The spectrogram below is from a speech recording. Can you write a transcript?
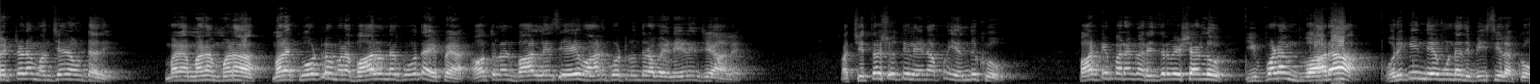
పెట్టడం మంచిగానే ఉంటుంది. మన మన మన మన కోర్టులో మన బాల్ ఉండకపోతే అయిపోయా. అవతల బాల్ వేసి ఏ వాని కోట్లు ఉందిరా భయ్ నేనేం చేయాలి? ఆ చిత్తశుద్ధి లేనప్పుడు ఎందుకు? పార్టీ పరంగా రిజర్వేషన్లు ఇవ్వడం ద్వారా ఒరిగిందేమున్నది బీసీలకు?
